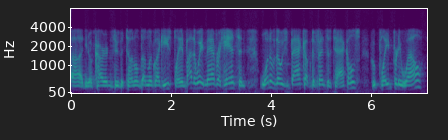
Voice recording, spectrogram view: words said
Uh, you know, Carter through the tunnel doesn't look like he's playing. By the way, Maverick Hansen, one of those backup defensive tackles who played pretty well.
